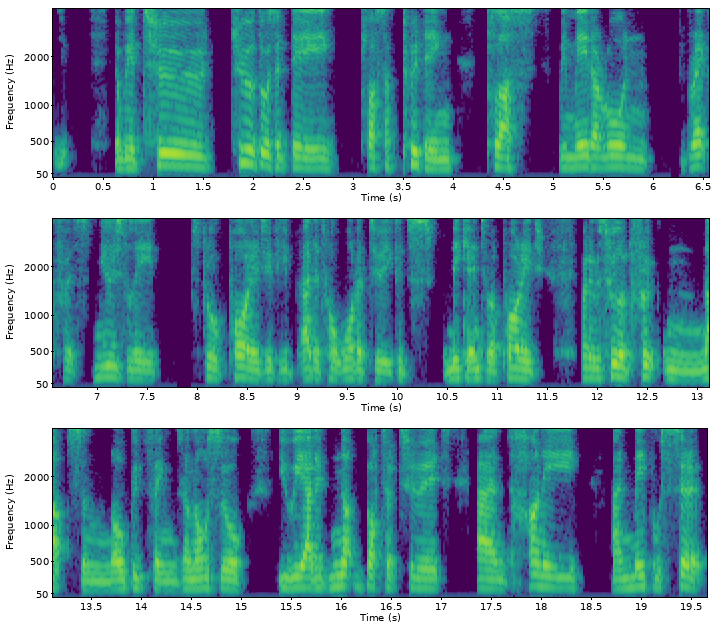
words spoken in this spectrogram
you know, we had two two of those a day, plus a pudding, plus we made our own breakfast muesli stroke porridge. If you added hot water to it, you could make it into a porridge. But it was full of fruit and nuts and all good things. And also, you we added nut butter to it and honey and maple syrup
